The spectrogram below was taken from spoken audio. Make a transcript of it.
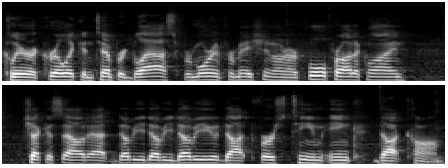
clear acrylic and tempered glass. For more information on our full product line, check us out at www.firstteaminc.com.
